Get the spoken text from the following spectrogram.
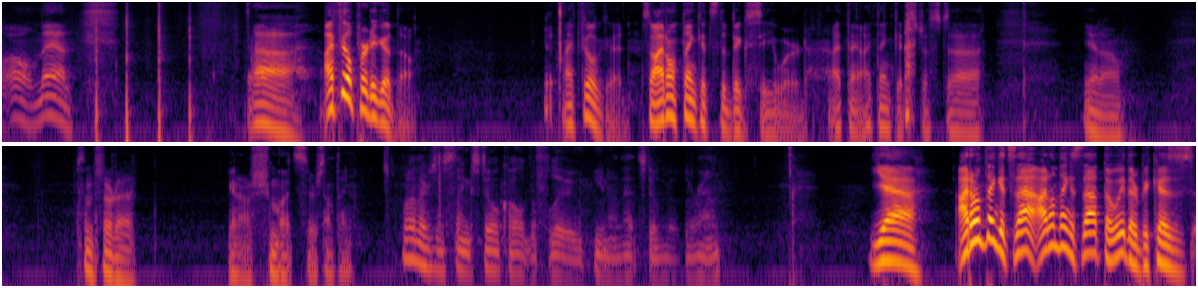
oh man uh i feel pretty good though I feel good. So I don't think it's the big C word. I think I think it's just uh you know some sort of you know schmutz or something. Well, there's this thing still called the flu. You know, that still goes around. Yeah. I don't think it's that. I don't think it's that though either because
